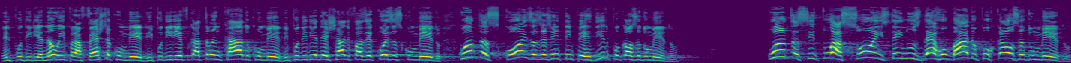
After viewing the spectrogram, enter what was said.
Ele poderia não ir para a festa com medo, e poderia ficar trancado com medo, e poderia deixar de fazer coisas com medo. Quantas coisas a gente tem perdido por causa do medo? Quantas situações têm nos derrubado por causa do medo?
